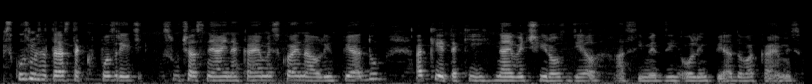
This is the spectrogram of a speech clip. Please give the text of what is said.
skúsme sa teraz tak pozrieť súčasne aj na kms aj na Olympiádu. Aký je taký najväčší rozdiel asi medzi Olympiádou a kms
